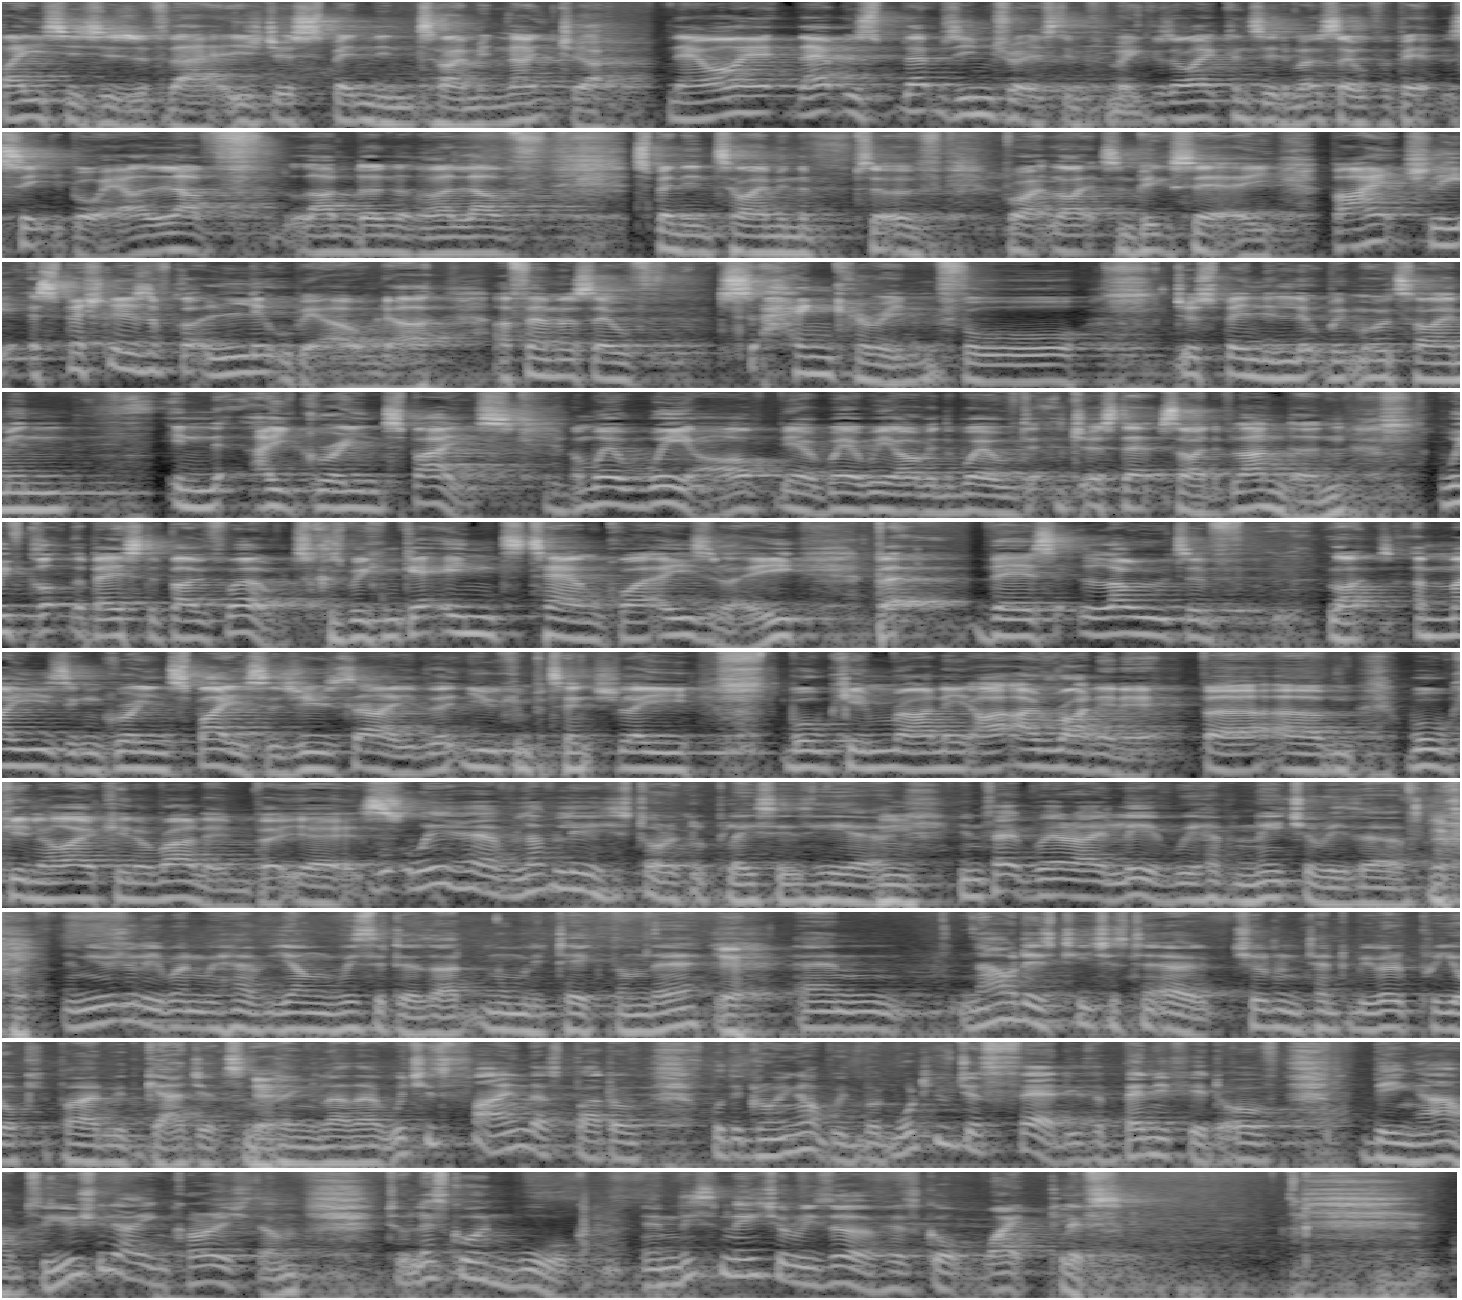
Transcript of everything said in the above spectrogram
bases of that is just spending time in nature. Now, I that was that was interesting for me because I consider myself a bit of a city boy. I love London and I love spending time in the sort of bright lights and big city. But I actually, especially as I've got a little bit older, I found myself hankering for just spending a little bit more time in in a green space. And where we are, you know, where we are in the world, just outside of London, we've got the best of both worlds because we can get into town quite easily, but there's loads of like amazing green space, as you say, that you can potentially walk in, running. I, I run in it, but um, walking, hiking, or running. But yeah, it's We have lovely historical places here. In fact, where I live, we have a nature reserve. Okay. And usually, when we have young visitors, I normally take them there. Yeah. And nowadays, teachers, t- uh, children tend to be very preoccupied with gadgets and Yeah. things like that, which is fine. That's part of what they're growing up with. But what you've just said is the benefit of being out. So usually, I encourage them to let's go and walk. And this nature reserve has got white cliffs.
